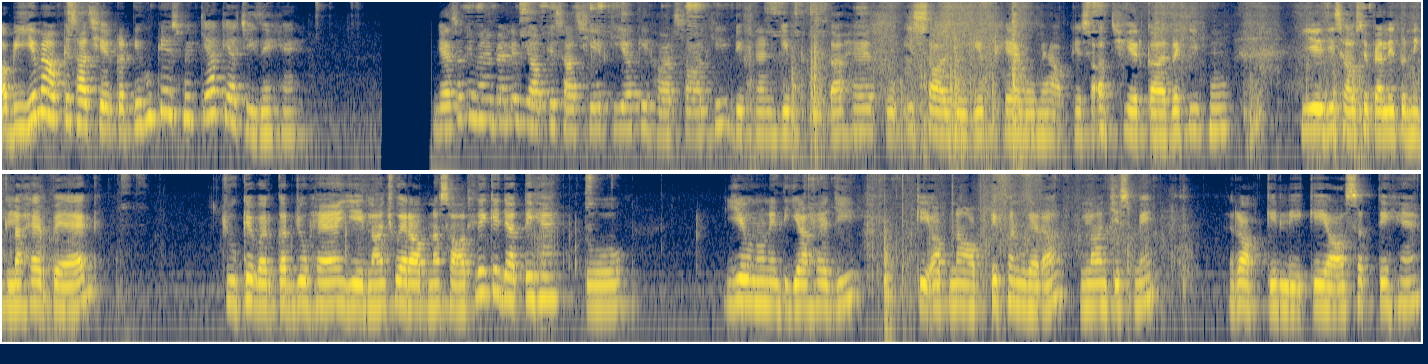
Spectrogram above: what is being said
अभी ये मैं आपके साथ शेयर करती हूँ कि इसमें क्या क्या चीज़ें हैं। जैसा कि मैंने पहले भी आपके साथ शेयर किया कि हर साल ही डिफरेंट गिफ्ट होता है तो इस साल जो गिफ्ट है वो मैं आपके साथ शेयर कर रही हूँ। ये जी सबसे पहले तो निकला है बैग चूँकि वर्कर जो हैं, ये लंच वगैरह अपना साथ लेके जाते हैं तो ये उन्होंने दिया है जी कि अपना आप टिफ़िन वगैरह लंच इसमें रख के लेके आ सकते हैं।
